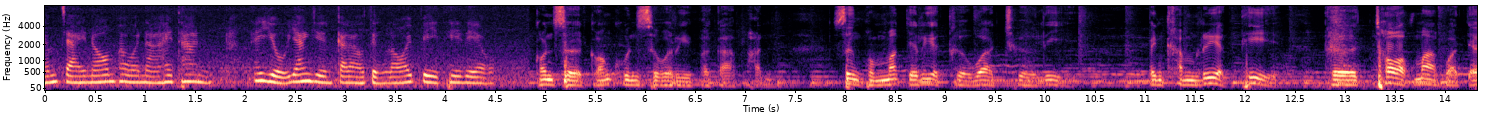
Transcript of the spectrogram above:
น้ำใจน้อมภาวนาให้ท่าน ให้อยู่ยั่งยืนกับเราถึงร้อยปีทีเดียว คอนเสิร์ตของคุณสวรีประกาพันธ์ซึ่งผมมักจะเรียกเธอว่าเชอรี่ เป็นคำเรียกที่เธอชอบมากกว่าจะ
